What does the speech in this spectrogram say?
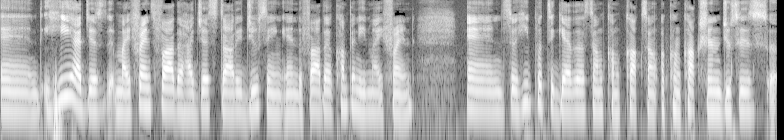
and he had just my friend's father had just started juicing and the father accompanied my friend and so he put together some concoction, a concoction juices, uh,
